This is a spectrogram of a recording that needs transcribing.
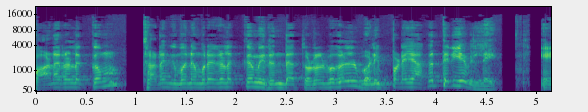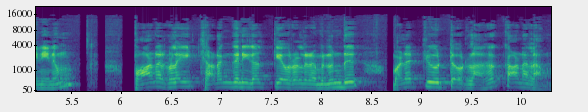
பாணர்களுக்கும் சடங்கு வனமுறைகளுக்கும் இருந்த தொடர்புகள் வெளிப்படையாக தெரியவில்லை. எனினும் பாணர்களை சடங்கு நிகழ்த்தியவர்களிடமிருந்து வளர்ச்சியுற்றவர்களாக காணலாம்.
